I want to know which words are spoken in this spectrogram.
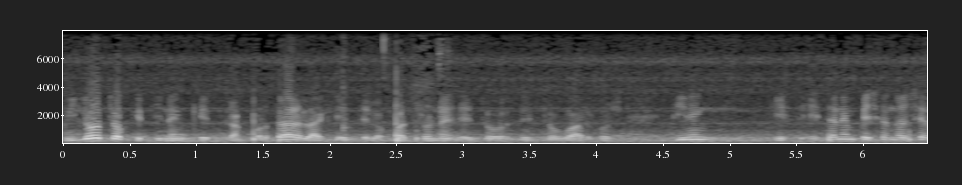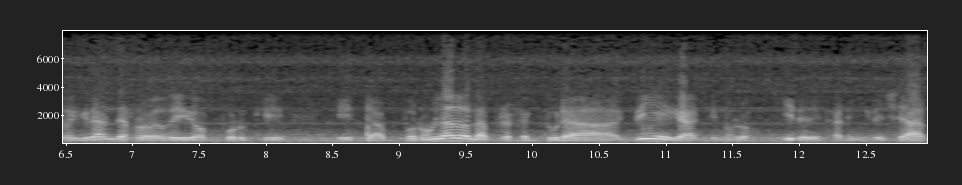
pilotos que tienen que transportar a la gente, los patrones de, estos barcos, tienen están empezando a hacer grandes rodeos porque está por un lado la prefectura griega que no los quiere dejar ingresar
